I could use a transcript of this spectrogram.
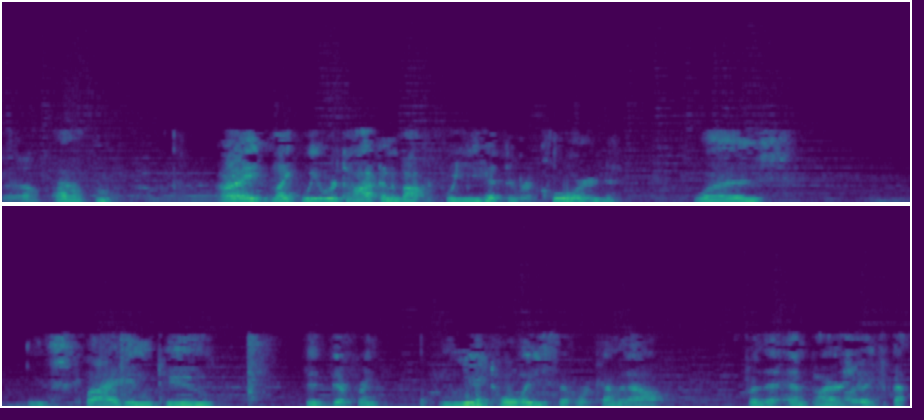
So, Um, all right, like we were talking about before you hit the record, was you slide into the different new toys that were coming out for the Empire Oh, Strikes Back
